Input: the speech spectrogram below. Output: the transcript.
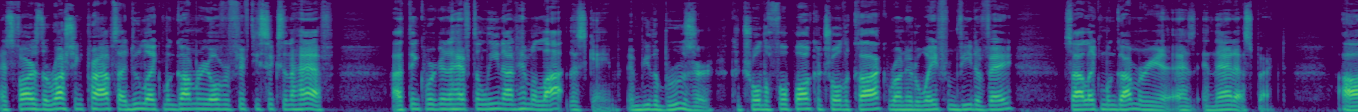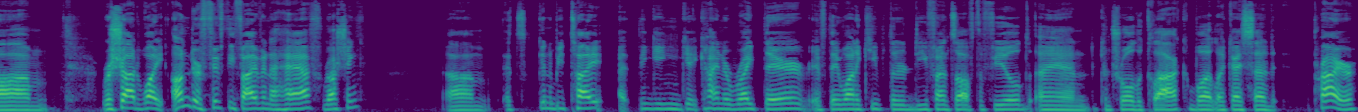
As far as the rushing props, I do like Montgomery over 56 and a half. I think we're going to have to lean on him a lot this game and be the bruiser, control the football, control the clock, run it away from Vita Vea. So I like Montgomery as in that aspect. Um, Rachaad White under 55 and a half rushing. Um, it's going to be tight. I think you can get kind of right there if they want to keep their defense off the field and control the clock. But like I said prior,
